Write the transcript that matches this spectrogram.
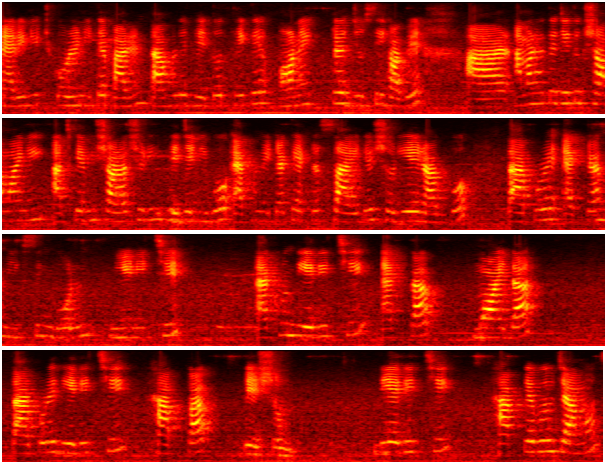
ম্যারিনেট করে নিতে পারেন। তাহলে ভেতর থেকে অনেকটা জুসি হবে। আর আমার হাতে যেহেতু সময় নেই, আজকে আমি সরাসরি ভেজে নিব। এখন এটাকে একটা সাইডে সরিয়ে রাখব। তারপরে একটা মিক্সিং বোল নিয়ে নিচ্ছি। এখন দিয়ে দিচ্ছি এক কাপ ময়দা। তারপরে দিয়ে দিচ্ছি হাফ কাপ বেসন। দিয়ে দিচ্ছি হাফ টেবিল চামচ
